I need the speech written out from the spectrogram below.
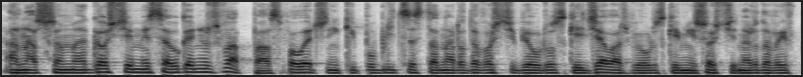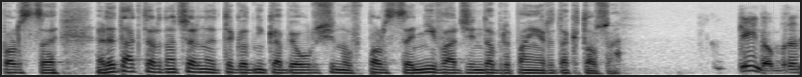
A naszym gościem jest Eugeniusz Wappa, społecznik i publicysta narodowości białoruskiej, działacz białoruskiej mniejszości narodowej w Polsce, redaktor naczelny Tygodnika Białorusinów w Polsce, Niwa. Dzień dobry panie redaktorze. Dzień dobry.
